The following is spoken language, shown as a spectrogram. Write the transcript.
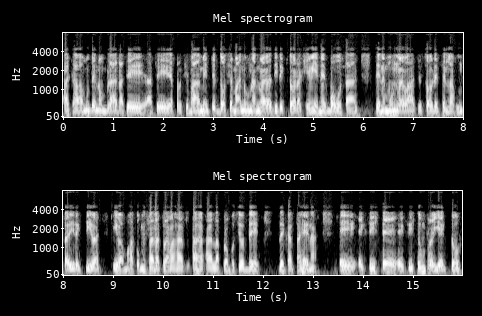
acabamos de nombrar hace, hace aproximadamente dos semanas una nueva directora que viene de Bogotá. Tenemos nuevos asesores en la junta directiva y vamos a comenzar a trabajar a, la promoción de, de Cartagena. Eh, existe, existe un proyecto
